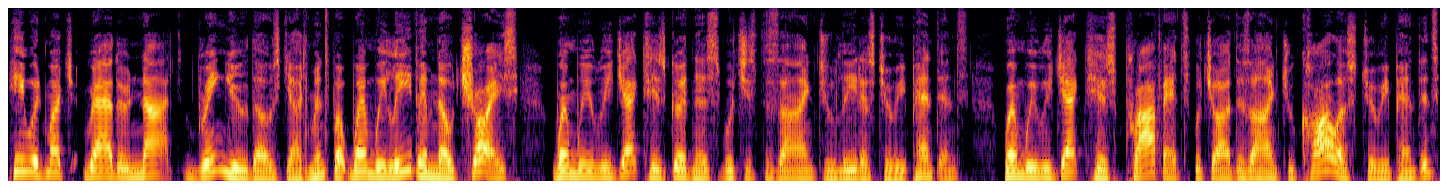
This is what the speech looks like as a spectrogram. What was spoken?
He would much rather not bring you those judgments, but when we leave him no choice, when we reject his goodness, which is designed to lead us to repentance, when we reject his prophets, which are designed to call us to repentance,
